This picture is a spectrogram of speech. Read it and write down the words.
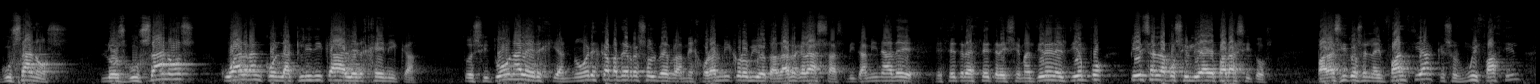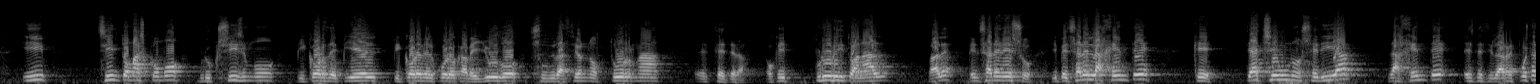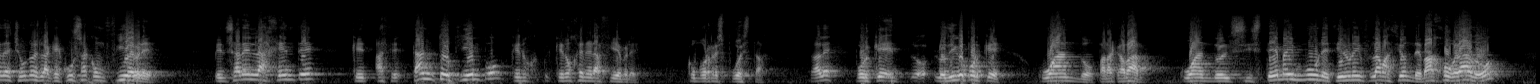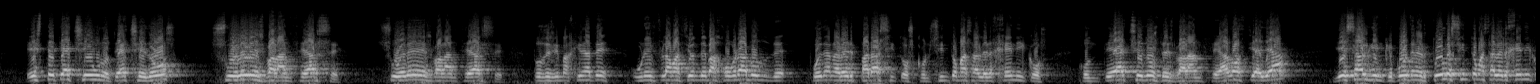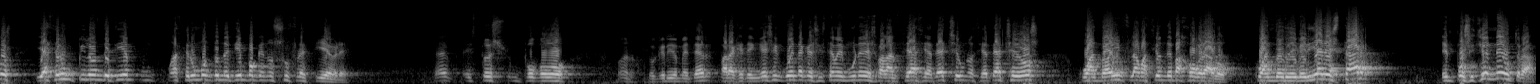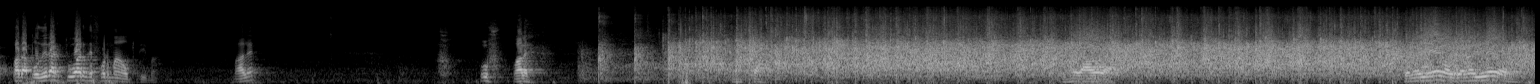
gusanos. Los gusanos cuadran con la clínica alergénica. Entonces, si tú a una alergia no eres capaz de resolverla, mejorar microbiota, dar grasas, vitamina D, etcétera, etcétera, y se mantiene en el tiempo, piensa en la posibilidad de parásitos. Parásitos en la infancia, que eso es muy fácil, y síntomas como bruxismo, picor de piel, picor en el cuero cabelludo, sudoración nocturna, etcétera. ¿Ok? Prurito anal, ¿vale? Pensar en eso. Y pensar en la gente que TH1 sería la gente, es decir, la respuesta de TH1 es la que cursa con fiebre. Pensar en la gente que hace tanto tiempo que no, genera fiebre como respuesta. ¿vale? Porque, lo, digo porque cuando, para acabar, cuando el sistema inmune tiene una inflamación de bajo grado, este TH1, TH2 suele desbalancearse, suele desbalancearse. Entonces imagínate una inflamación de bajo grado donde puedan haber parásitos con síntomas alergénicos, con TH2 desbalanceado hacia allá, y es alguien que puede tener todos los síntomas alergénicos y hacer un pilón de tiempo, hacer un montón de tiempo que no sufre fiebre. Eh, esto es un poco, bueno, lo he querido meter para que tengáis en cuenta que el sistema inmune desbalancea hacia TH1, hacia TH2 cuando hay inflamación de bajo grado, cuando deberían estar en posición neutra para poder actuar de forma óptima. ¿Vale? Uf, vale. Es la hora. Que no llego, que no llego.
